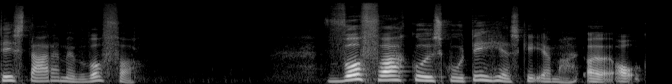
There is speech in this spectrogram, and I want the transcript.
Det starter med hvorfor. Hvorfor, Gud, skulle det her ske af mig, og, og,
